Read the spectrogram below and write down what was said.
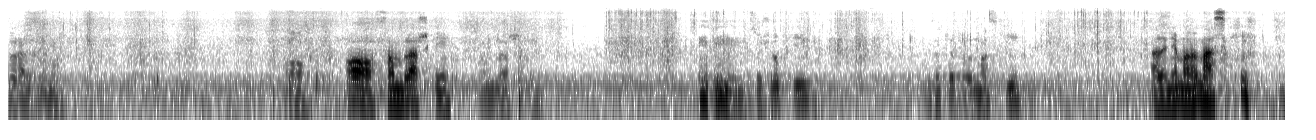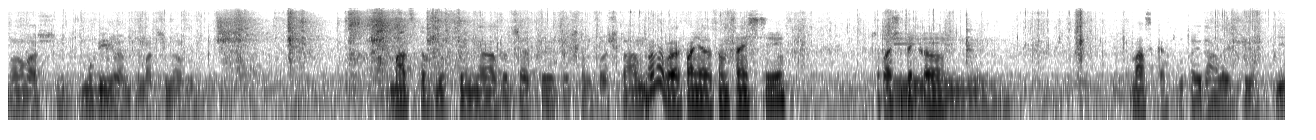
do radzenia. O, O, są blaszki. są blaszki. Są śrubki. Zaczepy od maski. Ale nie mamy maski. No właśnie, mówiłem to Marcinowi. Macka wzmocnienia, zaczepy, coś tam, coś tam. No dobra, fajnie, to są części. Trzeba jeszcze I tylko maskę. tutaj dalej śrubki.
